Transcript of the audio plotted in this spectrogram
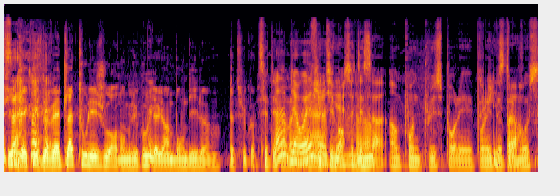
film et qui devait être là tous les jours. Donc du coup, il a eu un bon deal euh, là-dessus quoi. C'était Ah, pas bien mal. ouais. Effectivement, c'était Ah. ça. Un point de plus pour les, pour les deux. Palmos.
